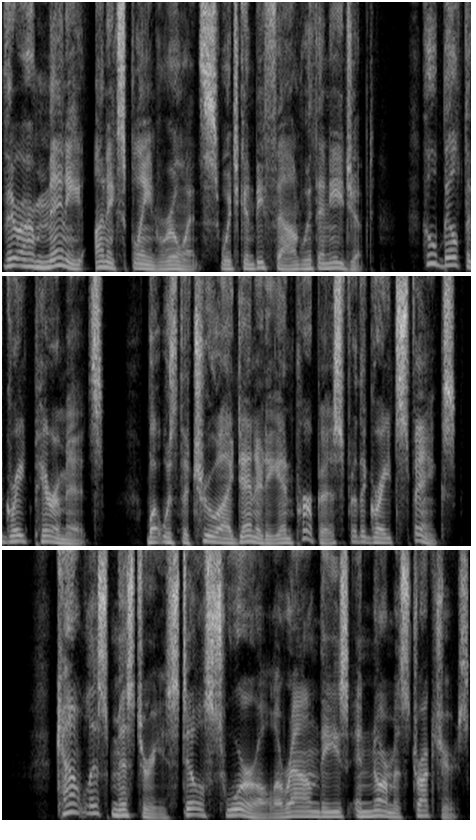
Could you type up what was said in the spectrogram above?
There are many unexplained ruins which can be found within Egypt. Who built the Great Pyramids? What was the true identity and purpose for the Great Sphinx? Countless mysteries still swirl around these enormous structures,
